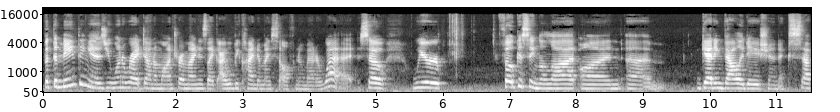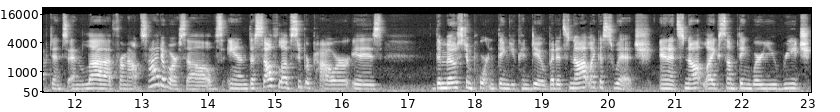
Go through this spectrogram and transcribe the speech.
But the main thing is you want to write down a mantra. Mine is like, I will be kind to myself no matter what. So we're focusing a lot on um, getting validation, acceptance, and love from outside of ourselves. And the self love superpower is the most important thing you can do. But it's not like a switch, and it's not like something where you reach,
